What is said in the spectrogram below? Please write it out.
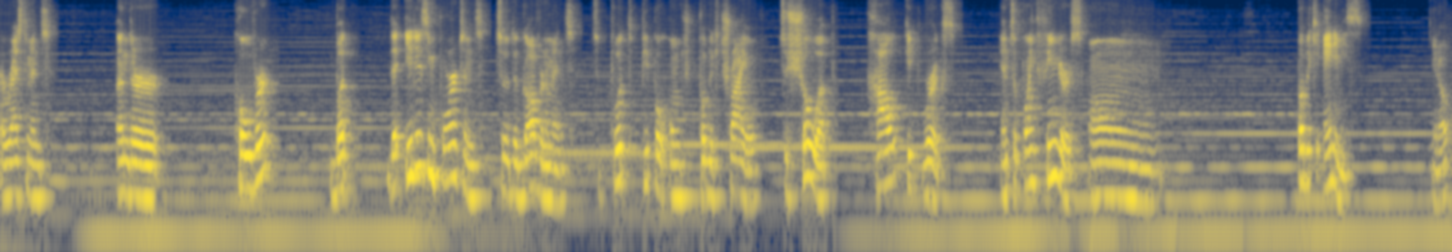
arrestments under cover but it is important to the government to put people on public trial to show up how it works. And to point fingers on public enemies you know?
